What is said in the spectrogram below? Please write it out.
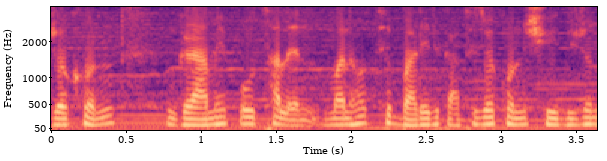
যখন গ্রামে পৌঁছালেন মানে হচ্ছে বাড়ির কাছে যখন সেই দুজন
